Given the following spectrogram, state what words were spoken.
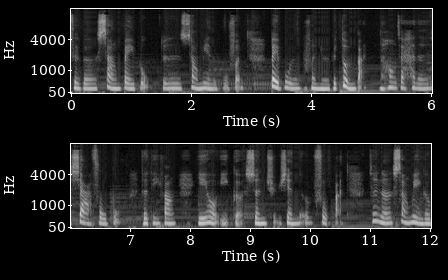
这个上背部，就是上面的部分，背部的部分有一个盾板，然后在它的下腹部。的地方也有一个深曲线的副板，所以呢，上面一个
